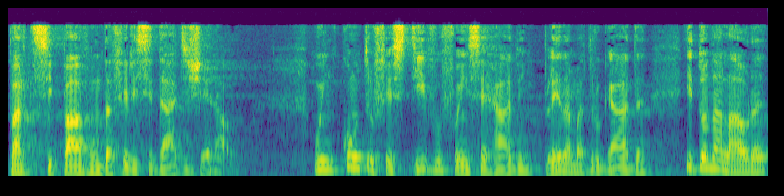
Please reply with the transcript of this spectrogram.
participavam da felicidade geral. O encontro festivo foi encerrado em plena madrugada e Dona Laura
